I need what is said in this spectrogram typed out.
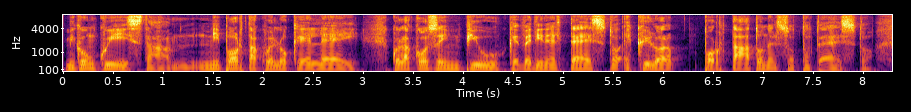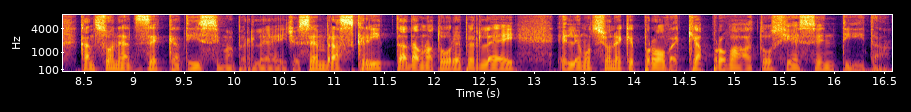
Mi conquista, mi porta a quello che è lei, quella cosa in più che vedi nel testo e qui lo ha portato nel sottotesto. Canzone azzeccatissima per lei, cioè sembra scritta da un autore per lei e l'emozione che prova e che ha provato si è sentita.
